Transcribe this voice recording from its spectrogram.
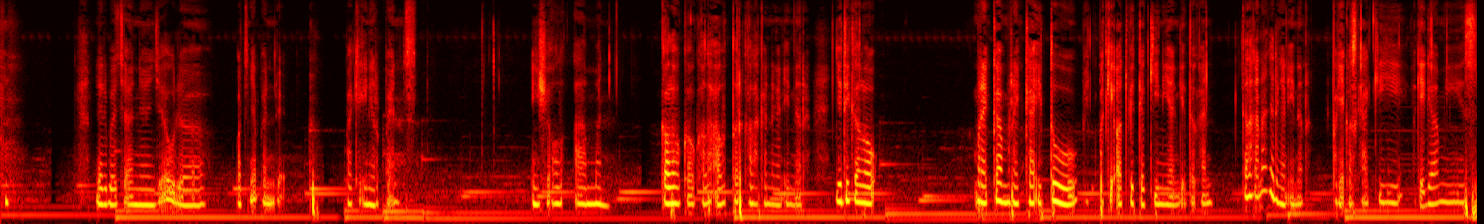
Dari bacaannya aja udah artinya pendek. Pakai inner pants. Insya Allah aman. Kalau kau kalah outer, kalahkan dengan inner. Jadi kalau mereka mereka itu pakai outfit kekinian gitu kan. Kalahkan aja dengan inner. Pakai kaos kaki pakai gamis.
